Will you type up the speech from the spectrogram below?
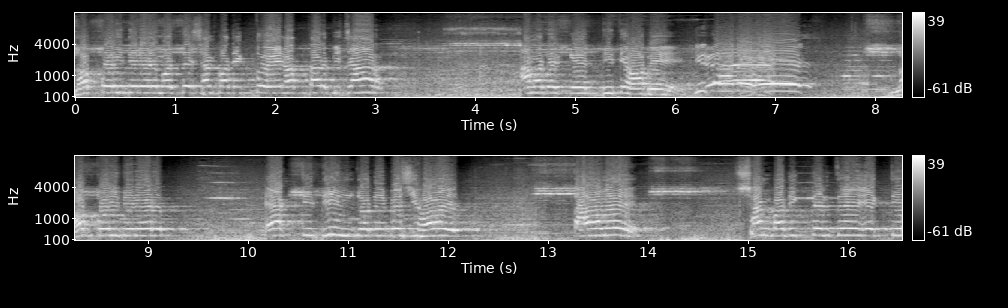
নব্বই দিনের মধ্যে সাংবাদিক তৈরি হত্যার বিচার আমাদেরকে দিতে হবে। নব্বই দিনের একটি দিন যদি বেশি হয় তাহলে সাংবাদিকদের যে একটি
